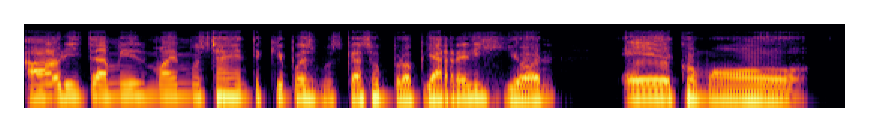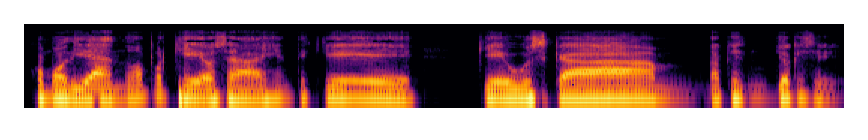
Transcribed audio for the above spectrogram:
ahorita mismo hay mucha gente que pues busca su propia religión eh, como comodidad, ¿no? Porque, o sea, hay gente que que busca, no, que, yo qué sé,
